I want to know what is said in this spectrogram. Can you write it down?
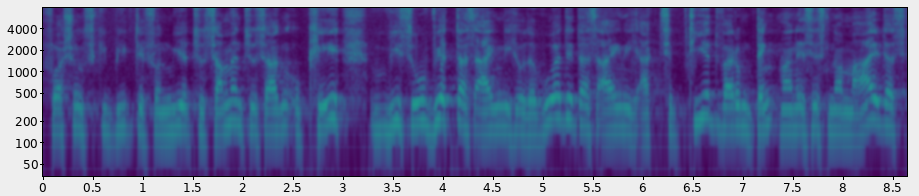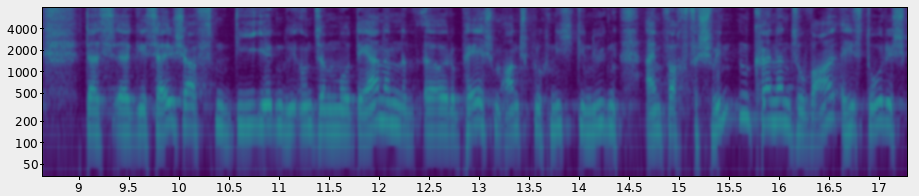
Forschungsgebiete von mir zusammen, zu sagen, okay, wieso wird das eigentlich oder wurde das eigentlich akzeptiert? Warum denkt man, es ist normal, dass, dass äh, Gesellschaften, die irgendwie unserem modernen äh, europäischen Anspruch nicht genügen, einfach verschwinden können? So war, historisch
